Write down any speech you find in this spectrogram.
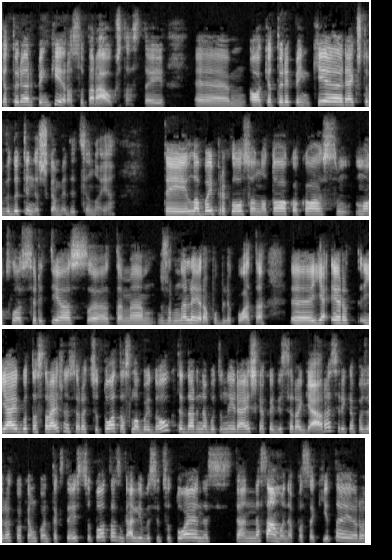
4 ar 5 yra super aukštas. Tai, e, o 4-5 reikštų vidutinišką medicinoje. Tai labai priklauso nuo to, kokios mokslo srities e, tame žurnale yra publikuota. E, ir jeigu tas straipsnis yra cituotas labai daug, tai dar nebūtinai reiškia, kad jis yra geras, reikia pažiūrėti, kokiam kontekste jis cituotas, gal jį visi cituoja, nes ten nesąmonė pasakyta ir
